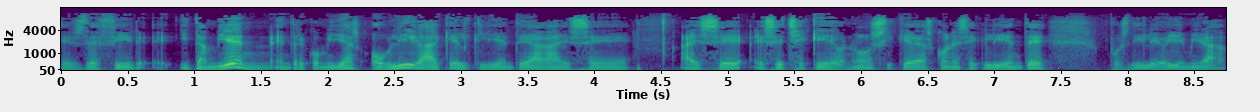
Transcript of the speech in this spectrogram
Es decir, y también, entre comillas, obliga a que el cliente haga ese, a ese, ese chequeo, ¿no? Si quedas con ese cliente, pues dile, oye, mira,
